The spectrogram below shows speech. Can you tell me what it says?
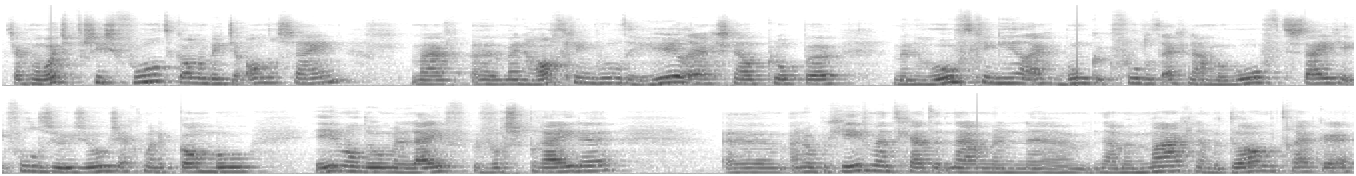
zeg maar wat je precies voelt kan een beetje anders zijn. Maar uh, mijn hart ging bijvoorbeeld heel erg snel kloppen. Mijn hoofd ging heel erg bonken. Ik voelde het echt naar mijn hoofd stijgen. Ik voelde sowieso zeg maar de kambo helemaal door mijn lijf verspreiden. Um, en op een gegeven moment gaat het naar mijn, um, naar mijn maag, naar mijn darmen trekken.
